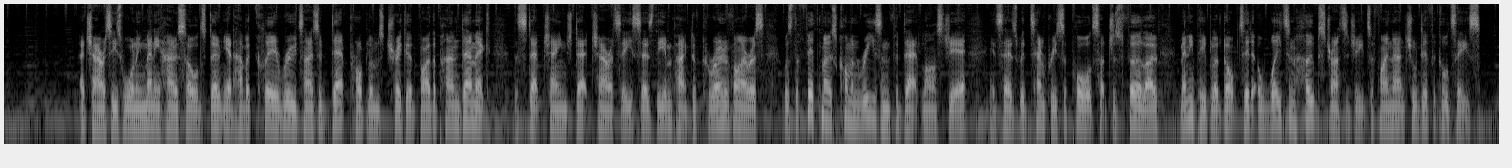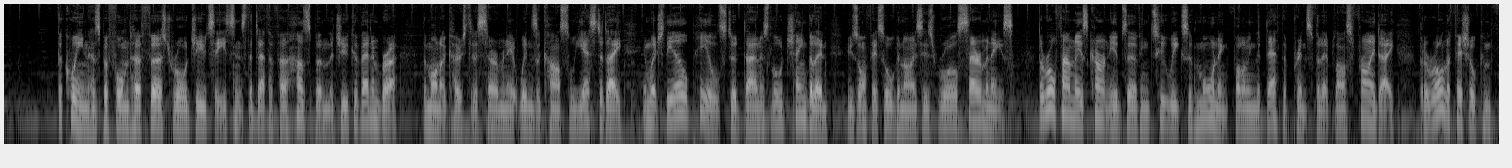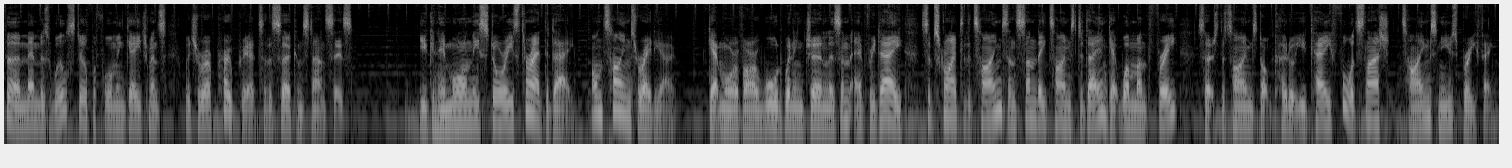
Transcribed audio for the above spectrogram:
A charity's warning many households don't yet have a clear route out of debt problems triggered by the pandemic. The Step Change Debt Charity says the impact of coronavirus was the fifth most common reason for debt last year. It says with temporary support such as furlough, many people adopted a wait and hope strategy to financial difficulties. The Queen has performed her first royal duty since the death of her husband, the Duke of Edinburgh. The monarch hosted a ceremony at Windsor Castle yesterday in which the Earl Peel stood down as Lord Chamberlain, whose office organises royal ceremonies. The royal family is currently observing two weeks of mourning following the death of Prince Philip last Friday, but a royal official confirmed members will still perform engagements which are appropriate to the circumstances. You can hear more on these stories throughout the day on Times Radio. Get more of our award winning journalism every day. Subscribe to The Times and Sunday Times today and get one month free. Search thetimes.co.uk forward slash Times News Briefing.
